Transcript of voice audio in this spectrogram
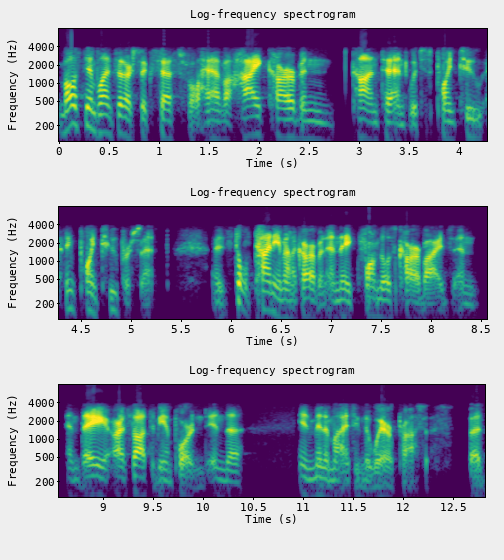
most implants that are successful have a high carbon content, which is 0.2, I think 0.2 percent. It's still a tiny amount of carbon, and they form those carbides, and and they are thought to be important in the in minimizing the wear process. But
